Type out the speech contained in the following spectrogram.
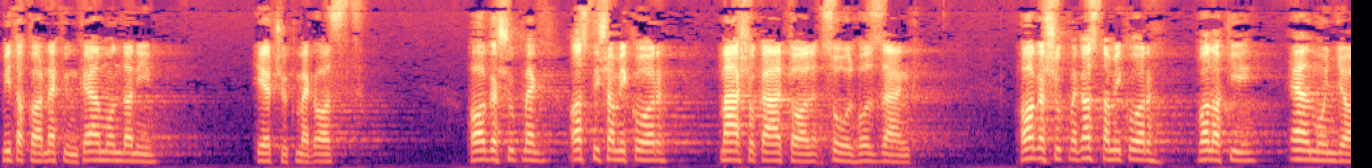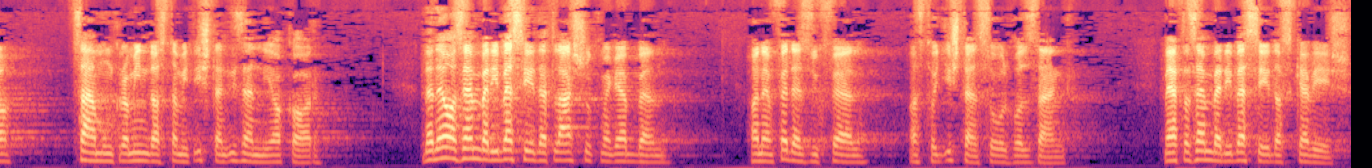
mit akar nekünk elmondani, értsük meg azt, hallgassuk meg azt is, amikor mások által szól hozzánk. Hallgassuk meg azt, amikor valaki elmondja számunkra mindazt, amit Isten üzenni akar. De ne az emberi beszédet lássuk meg ebben, hanem fedezzük fel azt, hogy Isten szól hozzánk. Mert az emberi beszéd az kevés.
